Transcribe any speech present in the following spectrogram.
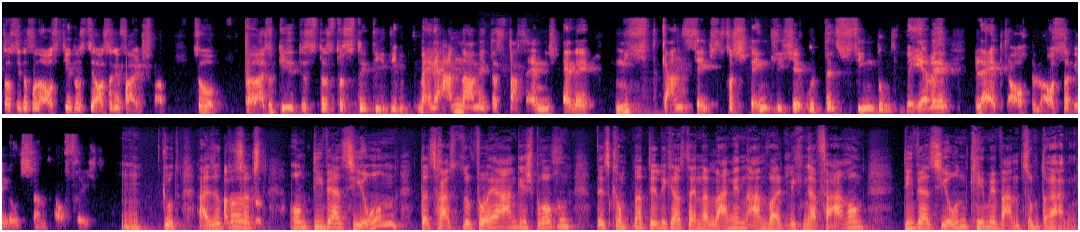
dass sie davon ausgeht, dass die Aussage falsch war. So, äh, also die, das, das, das, die, die, meine Annahme, dass das ein, eine nicht ganz selbstverständliche Urteilsfindung wäre, bleibt auch beim Aussagenotstand aufrecht. Mhm. Gut, also du Aber, sagst, und die Version, das hast du vorher angesprochen, das kommt natürlich aus deiner langen anwaltlichen Erfahrung. Die Version käme wann zum Tragen?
